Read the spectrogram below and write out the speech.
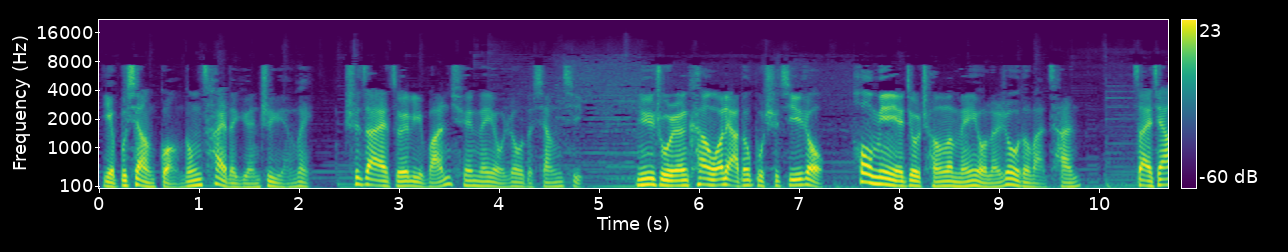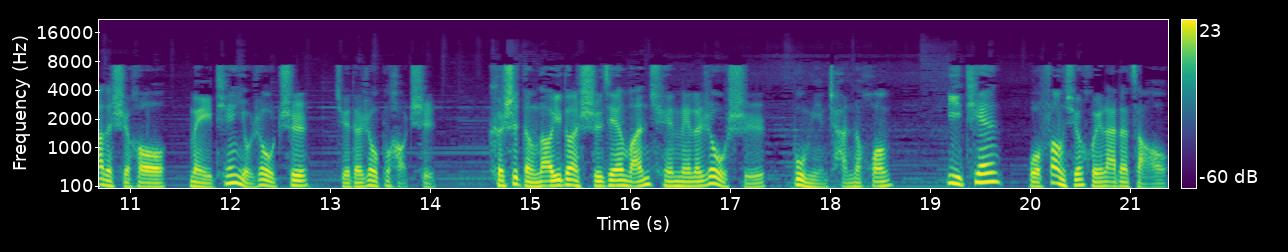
也不像广东菜的原汁原味，吃在嘴里完全没有肉的香气。女主人看我俩都不吃鸡肉，后面也就成了没有了肉的晚餐。在家的时候，每天有肉吃，觉得肉不好吃。可是等到一段时间完全没了肉食，不免馋得慌。一天，我放学回来的早，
